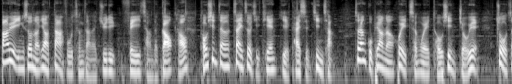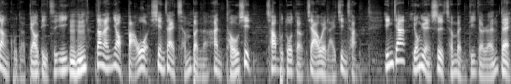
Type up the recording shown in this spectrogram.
八月营收呢要大幅成长的几率非常的高。好，投信呢在这几天也开始进场，这张股票呢会成为投信九月做账股的标的之一。嗯哼，当然要把握现在成本呢和投信差不多的价位来进场。赢家永远是成本低的人，对，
